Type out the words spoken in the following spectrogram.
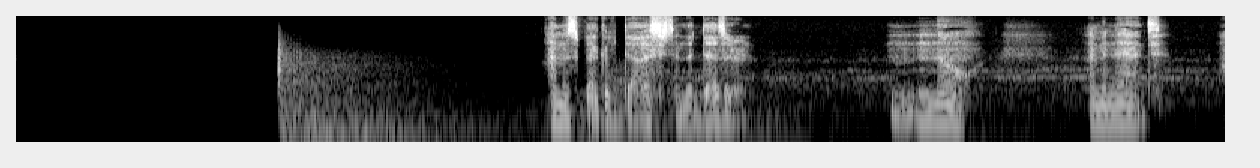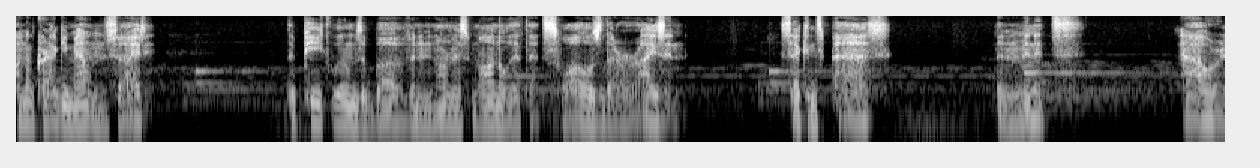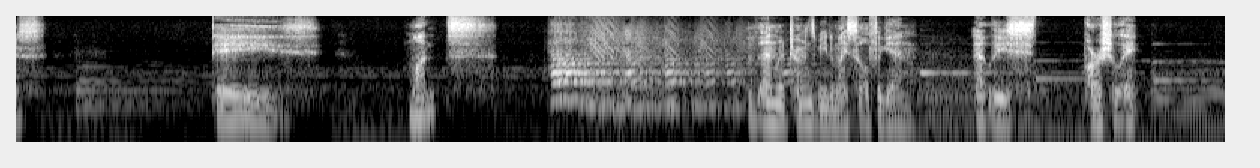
I'm a speck of dust in the desert. N- No. I'm an ant on a craggy mountainside. The peak looms above an enormous monolith that swallows the horizon. Seconds pass, then minutes, hours, days, months. Help! Ven returns me to myself again, at least partially.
